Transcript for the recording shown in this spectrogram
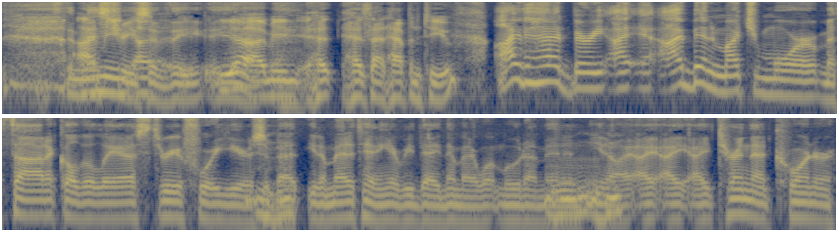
it's the I mean, mysteries uh, of the. you yeah. know. I mean, ha- has that happened to you? I've had very. I, I've been much more methodical the last three or four years Mm-hmm. about you know meditating every day, no matter what mood I'm in, and you know I, I I turned that corner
